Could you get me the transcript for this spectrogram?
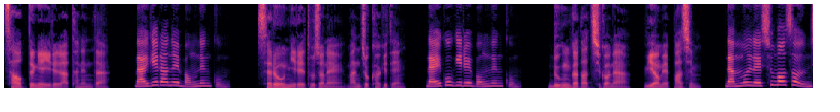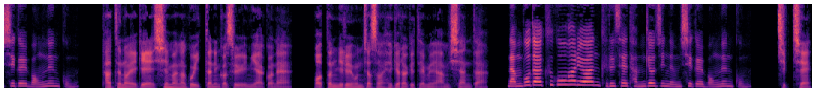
사업 등의 일을 나타낸다. 날계란을 먹는 꿈. 새로운 일에 도전해 만족하게 됨. 날고기를 먹는 꿈. 누군가 다치거나 위험에 빠짐. 남몰래 숨어서 음식을 먹는 꿈. 파트너에게 실망하고 있다는 것을 의미하거나 어떤 일을 혼자서 해결하게 됨을 암시한다. 남보다 크고 화려한 그릇에 담겨진 음식을 먹는 꿈. 직책,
